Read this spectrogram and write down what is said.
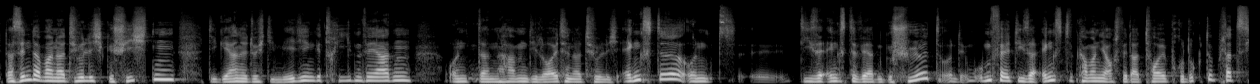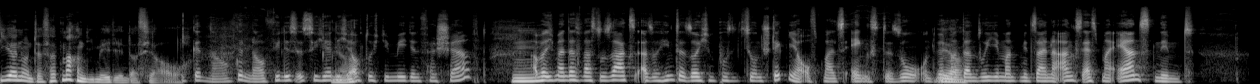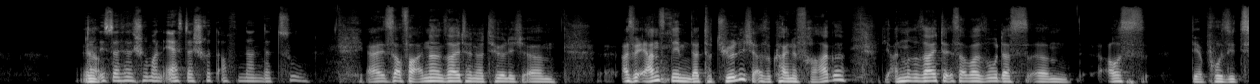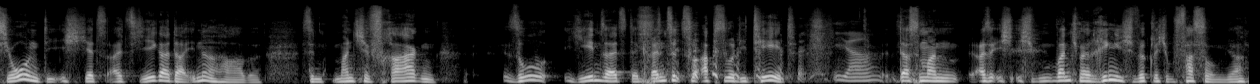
Das sind aber natürlich Geschichten, die gerne durch die Medien getrieben werden. Und dann haben die Leute natürlich Ängste und äh, diese Ängste werden geschürt. Und im Umfeld dieser Ängste kann man ja auch wieder toll Produkte platzieren. Und deshalb machen die Medien das ja auch. Genau, genau. Vieles ist sicherlich ja. auch durch die Medien verschärft. Mhm. Aber ich meine, das, was du sagst, also hinter solchen Positionen stecken ja oftmals Ängste. So. Und wenn ja. man dann so jemand mit seiner Angst erstmal ernst nimmt, dann ja. ist das ja schon mal ein erster Schritt aufeinander zu. Ja, ist auf der anderen Seite natürlich, ähm, also ernst nehmen natürlich, also keine Frage. Die andere Seite ist aber so, dass ähm, aus der Position, die ich jetzt als Jäger da inne habe, sind manche Fragen so jenseits der Grenze zur Absurdität, ja. dass man, also ich, ich manchmal ringe ich wirklich um Fassung, ja.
